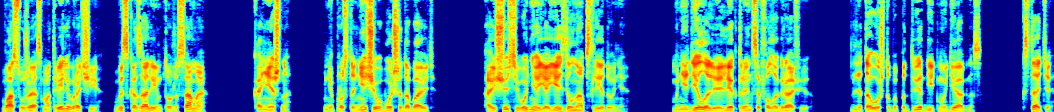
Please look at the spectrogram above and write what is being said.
Вас уже осмотрели врачи? Вы сказали им то же самое? Конечно. Мне просто нечего больше добавить. А еще сегодня я ездил на обследование. Мне делали электроэнцефалографию. Для того, чтобы подтвердить мой диагноз. Кстати,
